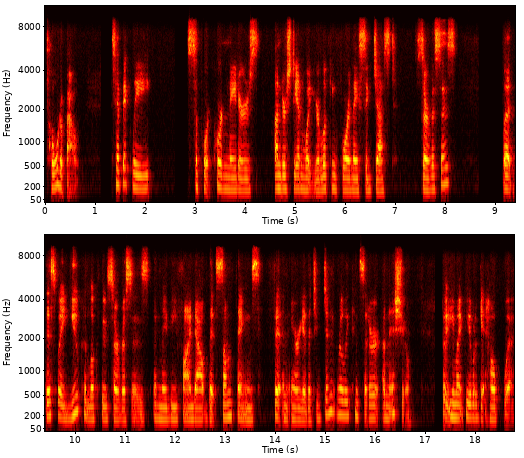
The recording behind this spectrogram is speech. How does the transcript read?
told about. Typically, support coordinators understand what you're looking for and they suggest services. But this way, you could look through services and maybe find out that some things fit an area that you didn't really consider an issue, but you might be able to get help with.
